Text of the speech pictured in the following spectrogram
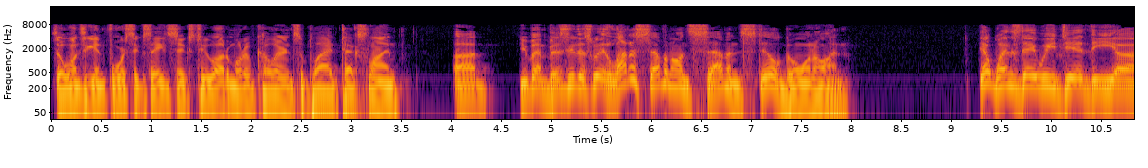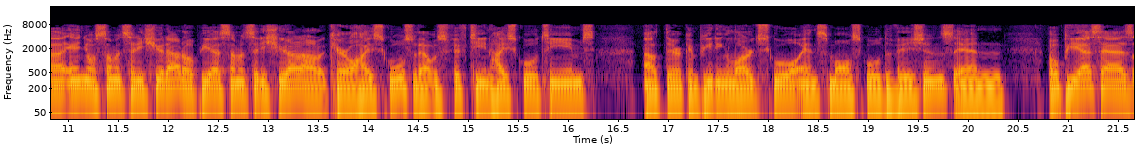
So once again, four six eight six two automotive color and Supply text line. Uh, you've been busy this week. A lot of seven on seven still going on. Yeah, Wednesday we did the uh, annual Summit City Shootout, OPS Summit City Shootout out at Carroll High School. So that was 15 high school teams out there competing large school and small school divisions. And OPS has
